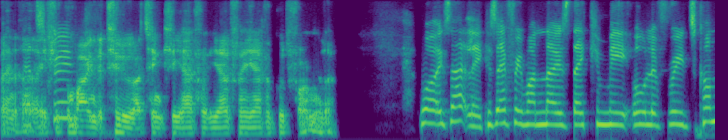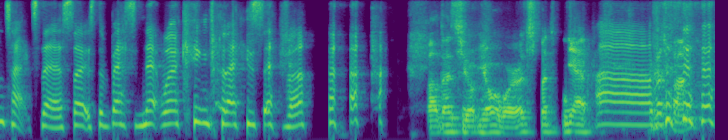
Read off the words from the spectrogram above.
And uh, if true. you combine the two, I think you have a, you have a, you have a good formula. Well, exactly, because everyone knows they can meet all of Ruud's contacts there. So it's the best networking place ever. well, that's your, your words, but yeah, uh, it was fun.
